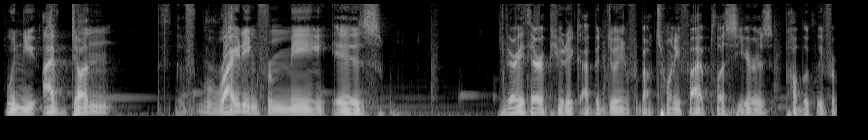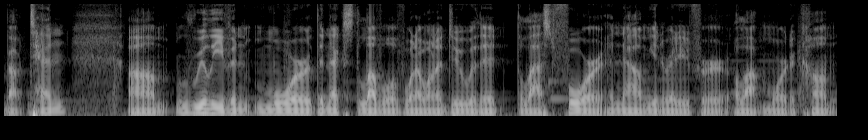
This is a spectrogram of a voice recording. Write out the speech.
when you I've done writing for me is very therapeutic. I've been doing it for about 25 plus years, publicly for about 10. Um, really, even more the next level of what I want to do with it, the last four. And now I'm getting ready for a lot more to come.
